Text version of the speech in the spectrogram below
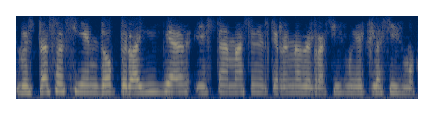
lo estás haciendo, pero ahí ya está más en el terreno del racismo y el clasismo.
